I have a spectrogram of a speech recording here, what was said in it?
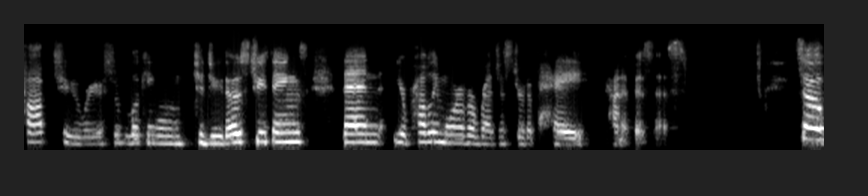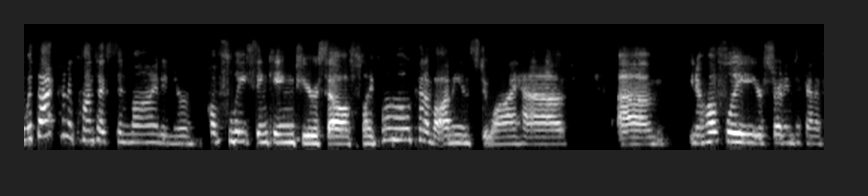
top two where you're sort of looking to do those two things, then you're probably more of a register to pay kind of business. So with that kind of context in mind, and you're hopefully thinking to yourself, like, well, what kind of audience do I have? Um, you know, hopefully you're starting to kind of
